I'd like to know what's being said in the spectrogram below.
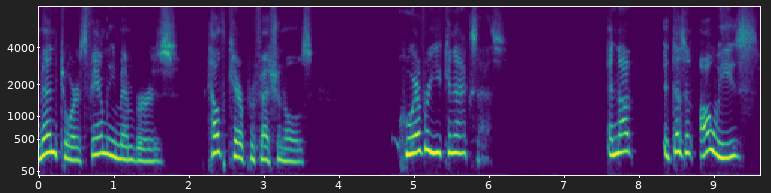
mentors, family members, healthcare professionals, whoever you can access. And not, it doesn't always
